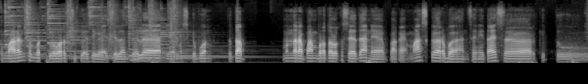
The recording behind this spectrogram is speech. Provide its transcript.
kemarin sempat keluar juga sih kayak jalan-jalan ya meskipun tetap menerapkan protokol kesehatan ya pakai masker, bahan sanitizer gitu.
